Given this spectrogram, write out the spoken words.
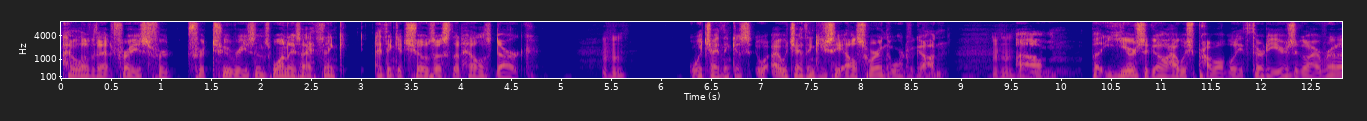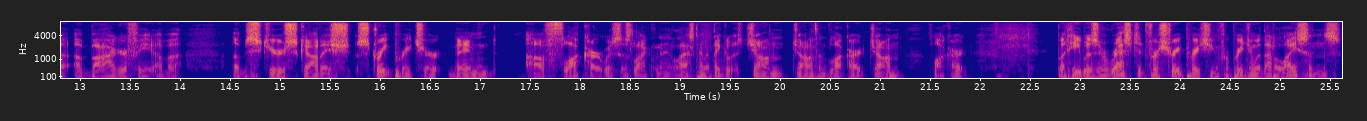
I love that phrase for for two reasons. One is I think I think it shows us that hell is dark, mm-hmm. which I think is which I think you see elsewhere in the Word of God. Mm-hmm. Um, but years ago, I was probably thirty years ago. I read a, a biography of a obscure Scottish street preacher named uh, Flockhart was his last name. I think it was John Jonathan Flockhart, John Flockhart. But he was arrested for street preaching for preaching without a license,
